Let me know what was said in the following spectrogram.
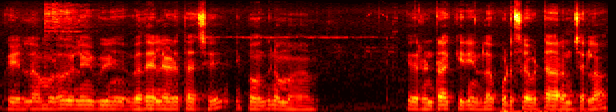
ஓகே எல்லா மிளகுலையும் வி விதையெல்லாம் எடுத்தாச்சு. இப்போ வந்து நம்ம இதை ரெண்டாக கீறி நல்லா பொடிசாக வெட்ட ஆரம்பிச்சிடலாம்.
